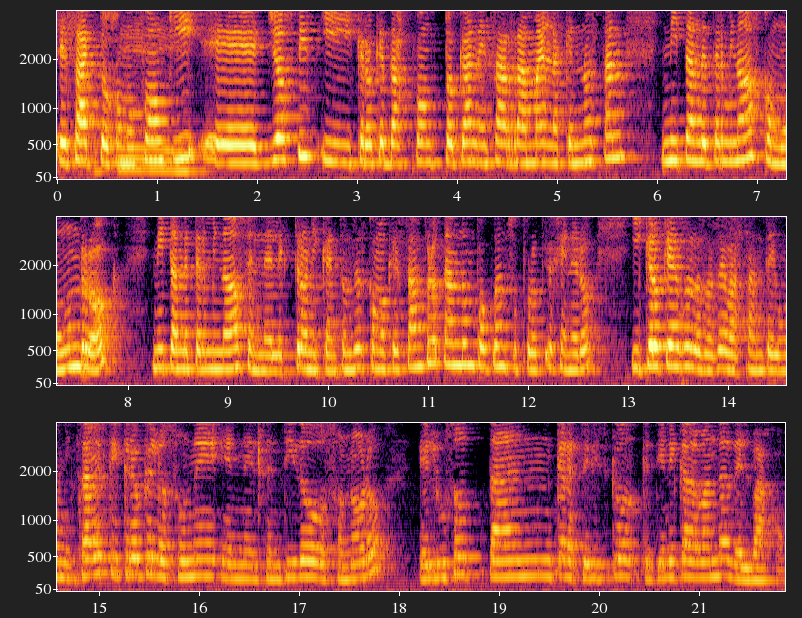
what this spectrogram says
Exacto, como funky. eh, Justice y creo que Daft Punk tocan esa rama en la que no están ni tan determinados como un rock, ni tan determinados en la electrónica. Entonces, como que están flotando un poco en su propio género y creo que eso los hace bastante únicos. ¿Sabes que creo que los une en el sentido sonoro? El uso tan característico que tiene cada banda del bajo.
